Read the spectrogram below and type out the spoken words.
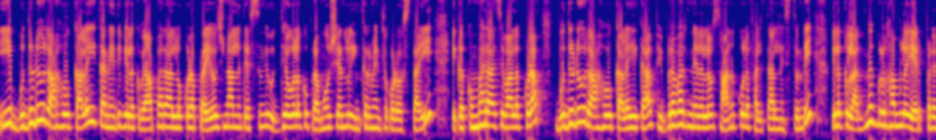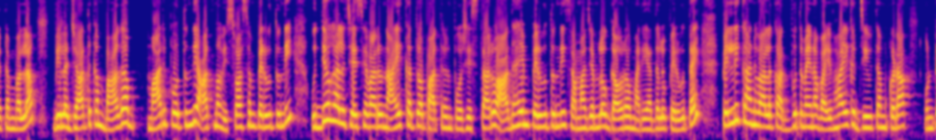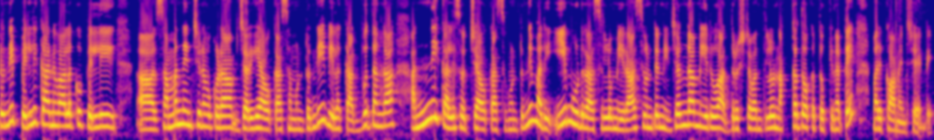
ఈ బుధుడు రాహు కలయిక అనేది వీళ్ళకు వ్యాపారాల్లో కూడా ప్రయోజనాలను తెస్తుంది. ఉద్యోగులకు ప్రమోషన్లు ఇంక్రిమెంట్లు కూడా వస్తాయి. ఇక కుంభరాశి వాళ్ళకు కూడా బుధుడు రాహు కలయిక ఫిబ్రవరి నెలలో సానుకూల ఫలితాలను ఇస్తుంది. వీళ్ళకు లగ్న గృహంలో ఏర్పడటం వల్ల వీళ్ళ జాతకం బాగా మారిపోతుంది ఆత్మవిశ్వాసం పెరుగుతుంది. ఉద్యోగాలు చేసేవారు నాయకత్వ పాత్రను పోషిస్తారు ఆదాయం పెరుగుతుంది సమాజంలో గౌరవ మర్యాదలు పెరుగుతాయి. పెళ్ళి కాని వాళ్ళకు అద్భుతమైన వైవాహిక జీవితం కూడా ఉంటుంది. పెళ్ళి కాని వాళ్ళకు పెళ్ళి సంబంధించినవి కూడా జరిగే అవకాశం ఉంటుంది. వీళ్ళకి అద్భుతంగా అన్నీ కలిసి వచ్చే అవకాశం ఉంటుంది. మరి ఈ మూడు రాశుల్లో మీ రాశి ఉంటే నిజంగా మీరు అదృష్టవంతులు నక్కతోక తొక్కినట్టే. మరి కామెంట్ చేయండి.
